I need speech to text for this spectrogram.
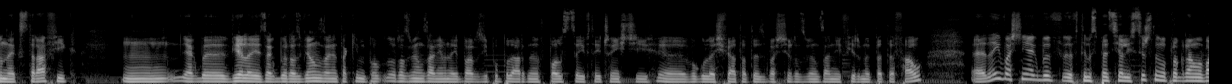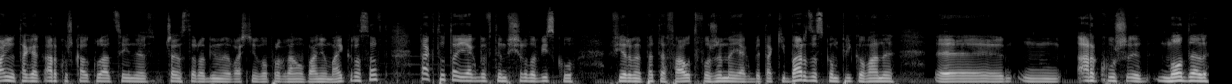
Unex Traffic. Mm, jakby wiele jest jakby rozwiązań, takim rozwiązaniem najbardziej popularnym w Polsce i w tej części e, w ogóle świata to jest właśnie rozwiązanie firmy PTV. E, no i właśnie jakby w, w tym specjalistycznym oprogramowaniu, tak jak arkusz kalkulacyjny często robimy właśnie w oprogramowaniu Microsoft, tak tutaj jakby w tym środowisku firmy PTV tworzymy jakby taki bardzo skomplikowany e, mm, arkusz, model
